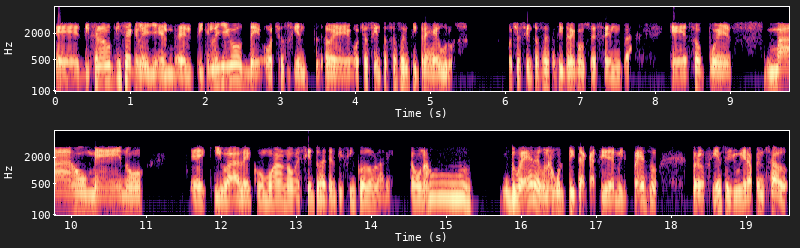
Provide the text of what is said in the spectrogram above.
Eh, dice la noticia que el, ticket le llegó de 800, eh, 863 euros, 863,60, que eso pues más o menos equivale como a 975 dólares. Una, duele, una multita casi de mil pesos. Pero fíjense, yo hubiera pensado,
